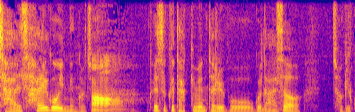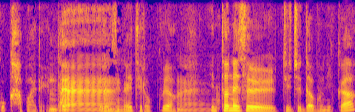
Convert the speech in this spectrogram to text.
잘 살고 있는 거죠. 어. 그래서 그 다큐멘터리를 보고 나서 저길 꼭 가봐야 되겠다 네. 이런 생각이 들었고요. 네. 인터넷을 뒤지다 보니까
